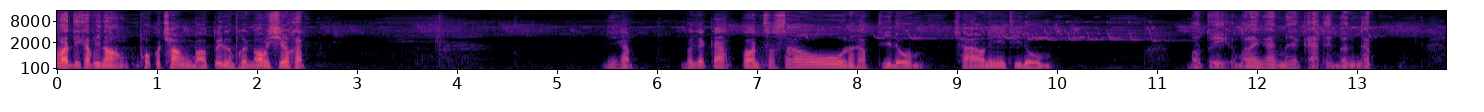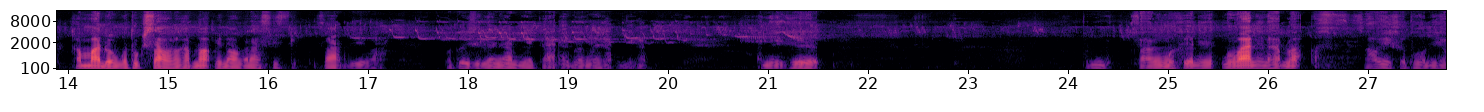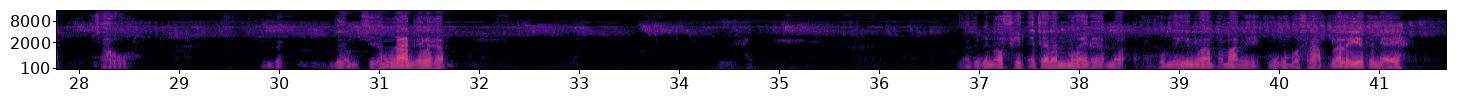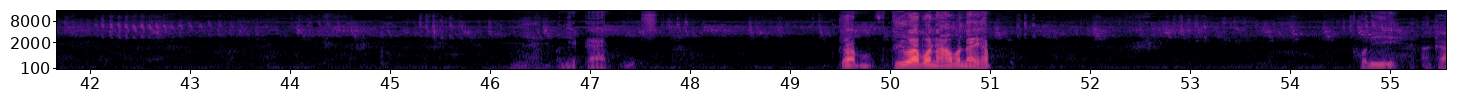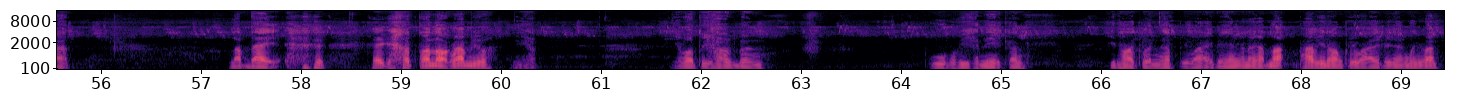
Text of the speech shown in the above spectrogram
สวัสดีครับพี่น้องพบกับช่องบ่าวตุ้ยลำเพลินออฟฟิเชียลครับ นี่ครับ บรรยากาศตอนเช้าๆนะครับ ที่โดม เช้านี้ที่โดมบ่าวตุ้ยก็มารายงานบรรยากาศให้เบิ่งครับคำมาโดมกับทุกเช้านะครับเนาะพี่น้องก็น่าทราบดีว่าบ่าวตุ้ยสิรายงานบรรยากาศให้เบิ่งนะครับนี่ครับ อันนี้คือเป็นฝังเมื่อคืนนี้เมื่อวานนี้นะครับ เนาะเสาเอกสะโพนนี่ครับเสา นี่ก็เริ่มที่ทำงานกันแล้วครับมันจะเป็นออฟฟิศอาจารย์ลำน่วยนะครับเนาะผมได้ยินว่าประมาณนี้ผมก็บบอทราบรายละเอียดเป็นไหนบรรยากาศก็ถือว่าบ่หนาวปานไหนครับ พอดีอากาศรับได้ ให้กับตอนออกรับอยู่นี่ครับเดี๋ยวเราตุยภาพเบิงปูพระพิคเนตกันคิดหอดเพิ่นครับไปไหวไปหยังกันนะครับเนาะพาพี่น้องไปไหวไปหยังเพิ่นก่อน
